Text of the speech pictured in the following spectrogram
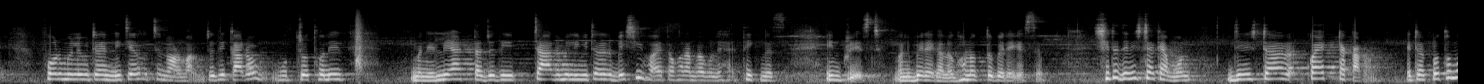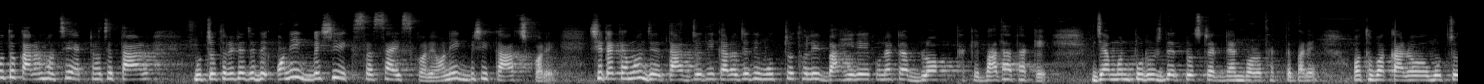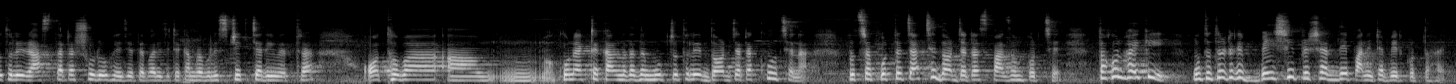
ফোর মিলিমিটারের নিচে হচ্ছে নর্মাল যদি কারও মূত্রথলির মানে লেয়ারটা যদি চার মিলিমিটারের বেশি হয়, তখন আমরা বলি হ্যাঁ থিকনেস ইনক্রিজড মানে বেড়ে গেল, ঘনত্ব বেড়ে গেছে। সেটা জিনিসটা কেমন? জিনিসটার কয়েকটা কারণ। এটার প্রথমত কারণ হচ্ছে, একটা হচ্ছে তার মূত্রথলিটা যদি অনেক বেশি এক্সারসাইজ করে, অনেক বেশি কাজ করে, সেটা কেমন যে তার যদি, কারও যদি মূত্রথলির বাহিরে কোনো একটা ব্লক থাকে, বাধা থাকে, যেমন পুরুষদের প্রোস্টেট গ্ল্যান্ড বড় থাকতে পারে, অথবা কারও মূত্রথলির রাস্তাটা সরু হয়ে যেতে পারে, যেটাকে আমরা বলি স্ট্রিকচার ইউরেথ্রা অথবা কোনো একটা কারণে তাদের মূত্রথলির দরজাটা খুলছে না, প্রস্রাব করতে চাচ্ছে, দরজাটা স্পাজম করছে, তখন হয় কি, মূত্রথলিটাকে বেশি প্রেশার দিয়ে পানিটা বের করতে হয়।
